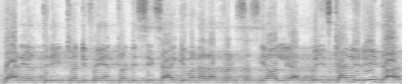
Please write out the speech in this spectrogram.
Daniel 3 25 and 26 I given a references earlier please kindly read that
